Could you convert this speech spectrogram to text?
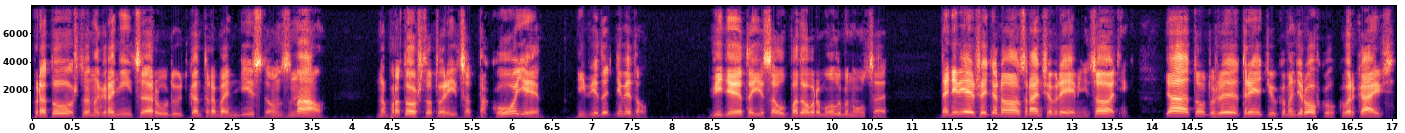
Про то, что на границе орудуют контрабандисты, он знал, но про то, что творится такое, и ведать не ведал. Видя это, Исаул по-доброму улыбнулся. — Да не вешайте нос раньше времени, сотник. Я тут уже третью командировку кувыркаюсь.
